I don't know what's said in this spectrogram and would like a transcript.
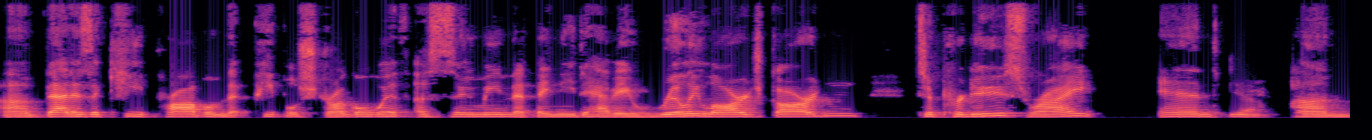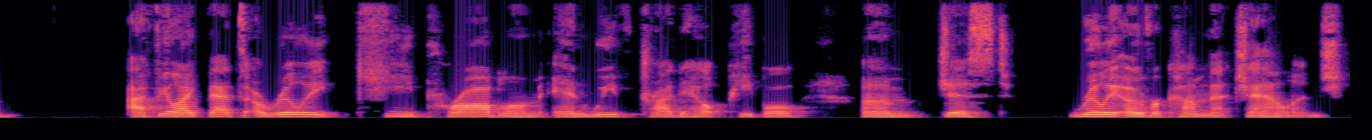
um, that is a key problem that people struggle with, assuming that they need to have a really large garden to produce, right? And yeah. Um, I feel like that's a really key problem, and we've tried to help people um, just really overcome that challenge.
